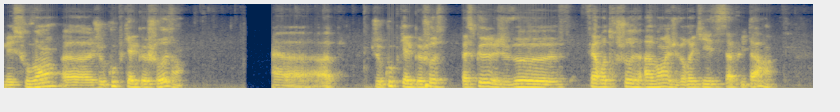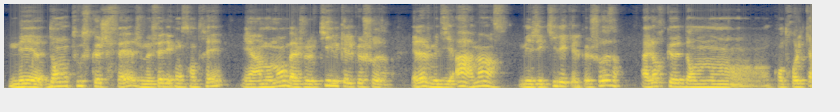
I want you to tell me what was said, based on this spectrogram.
mais souvent, euh, je coupe quelque chose, je coupe quelque chose parce que je veux faire autre chose avant et je veux réutiliser ça plus tard, mais dans tout ce que je fais, je me fais déconcentrer, et à un moment, bah, je kill quelque chose. Et là, je me dis, ah mince, mais j'ai killé quelque chose, alors que dans mon contrôle K,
